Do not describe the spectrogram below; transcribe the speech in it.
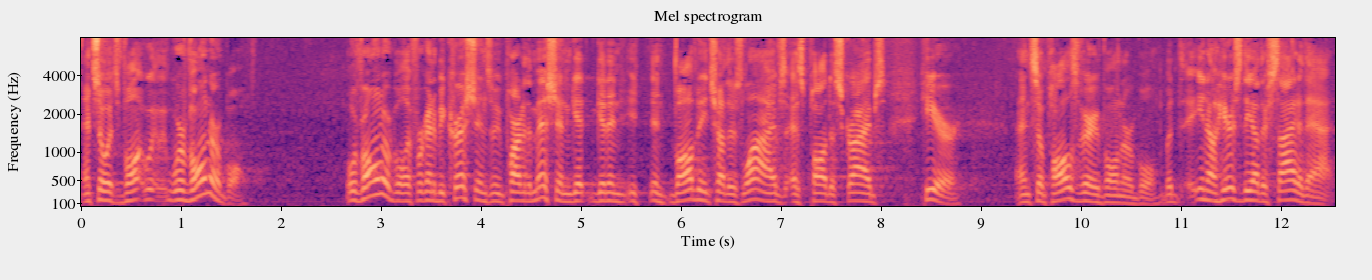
And so it's we're vulnerable. We're vulnerable if we're going to be Christians and be part of the mission, get, get in, involved in each other's lives, as Paul describes here. And so Paul's very vulnerable. But, you know, here's the other side of that.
